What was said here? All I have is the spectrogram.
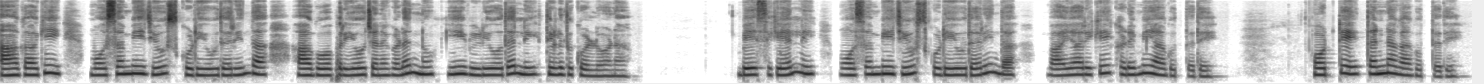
ಹಾಗಾಗಿ ಮೋಸಂಬಿ ಜ್ಯೂಸ್ ಕುಡಿಯುವುದರಿಂದ ಆಗುವ ಪ್ರಯೋಜನಗಳನ್ನು ಈ ವಿಡಿಯೋದಲ್ಲಿ ತಿಳಿದುಕೊಳ್ಳೋಣ. ಬೇಸಿಗೆಯಲ್ಲಿ ಮೋಸಂಬಿ ಜ್ಯೂಸ್ ಕುಡಿಯುವುದರಿಂದ ಬಾಯಾರಿಕೆ ಕಡಿಮೆಯಾಗುತ್ತದೆ. ಹೊಟ್ಟೆ ತಣ್ಣಗಾಗುತ್ತದೆ.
